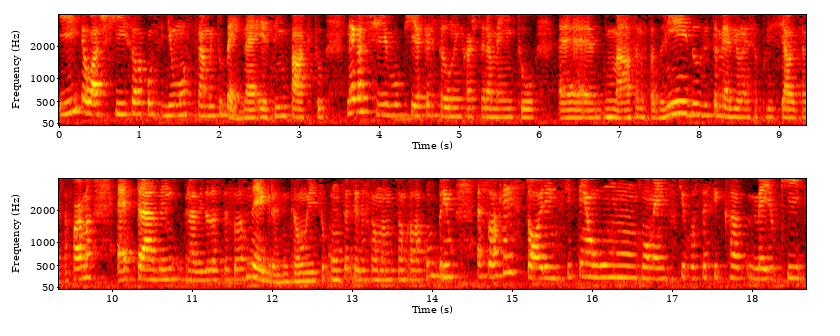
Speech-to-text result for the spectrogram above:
E eu acho que isso ela conseguiu mostrar muito bem, né? Esse impacto negativo que a questão do encarceramento é, em massa nos Estados Unidos e também a violência policial, de certa forma, é, trazem para a vida das pessoas negras. Então, isso com certeza foi uma missão que ela cumpriu. É só que a história em si tem alguns momentos que você fica meio que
